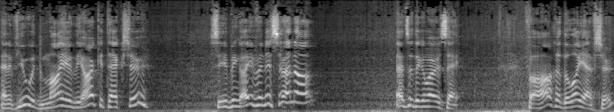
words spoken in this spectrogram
and if you admire the architecture, so you're being even Isra no. That's what the Gemara is saying. For Hacha the Lo Yefsher,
